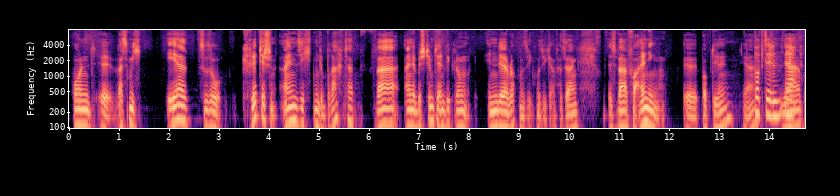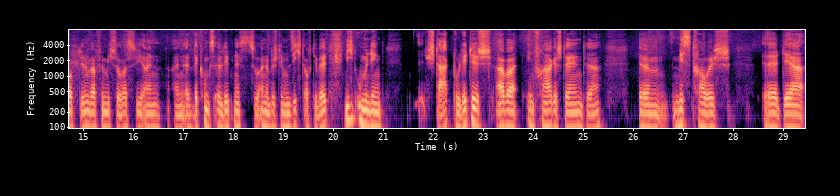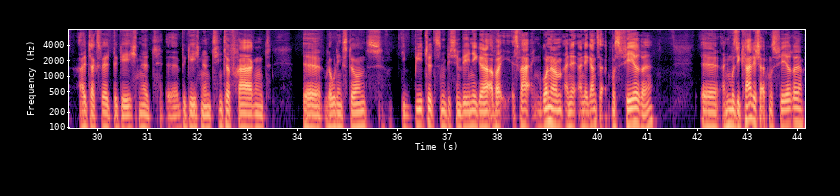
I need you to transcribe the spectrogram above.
und äh, was mich eher zu so kritischen Einsichten gebracht hat, war eine bestimmte Entwicklung in der Rockmusik, muss ich einfach sagen. Es war vor allen Dingen äh, Bob Dylan. Ja. Bob Dylan, ja, ja. Bob Dylan war für mich sowas wie ein, ein Erweckungserlebnis zu einer bestimmten Sicht auf die Welt. Nicht unbedingt stark politisch, aber in Frage stellend, ja, ähm, misstrauisch äh, der Alltagswelt begegnet, äh, begegnend, hinterfragend. Äh, Rolling Stones, die Beatles ein bisschen weniger, aber es war im Grunde genommen eine, eine ganze Atmosphäre, äh, eine musikalische Atmosphäre,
